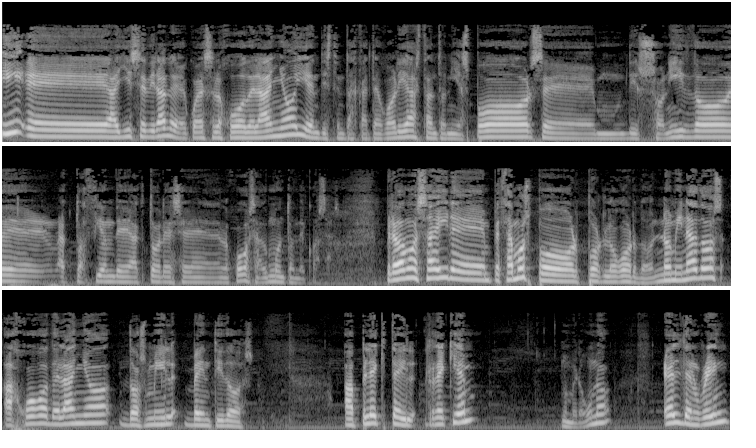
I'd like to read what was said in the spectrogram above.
Y eh, allí se dirán eh, cuál es el juego del año y en distintas categorías, tanto en eSports, eh, sonido, eh, actuación de actores en el juego, o sea, un montón de cosas. Pero vamos a ir, empezamos por, por lo gordo. Nominados a Juego del Año 2022. A Plague Tale Requiem, número uno. Elden Ring,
